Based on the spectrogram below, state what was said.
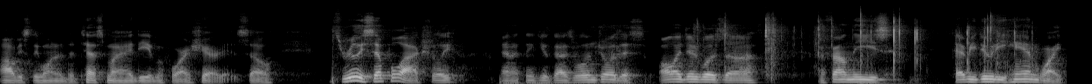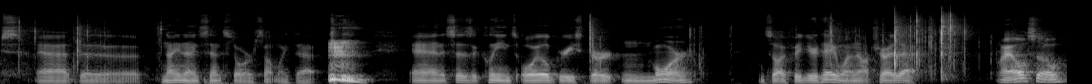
obviously wanted to test my idea before I shared it. So it's really simple actually, and I think you guys will enjoy this. All I did was uh, I found these heavy duty hand wipes at the 99 cent store or something like that. and it says it cleans oil, grease, dirt, and more. And so I figured, hey, why not try that? I also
